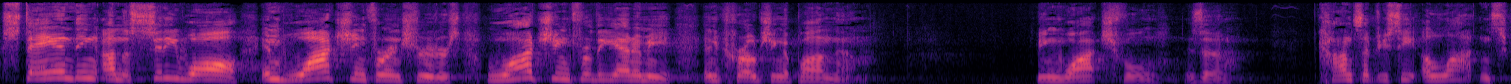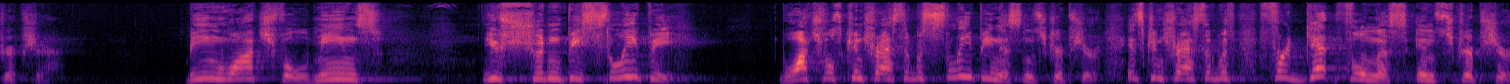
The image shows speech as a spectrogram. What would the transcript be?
standing on the city wall and watching for intruders, watching for the enemy encroaching upon them. Being watchful is a concept you see a lot in Scripture. Being watchful means you shouldn't be sleepy. Watchful is contrasted with sleepiness in Scripture. It's contrasted with forgetfulness in Scripture.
